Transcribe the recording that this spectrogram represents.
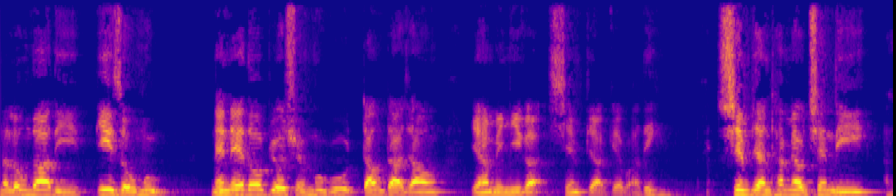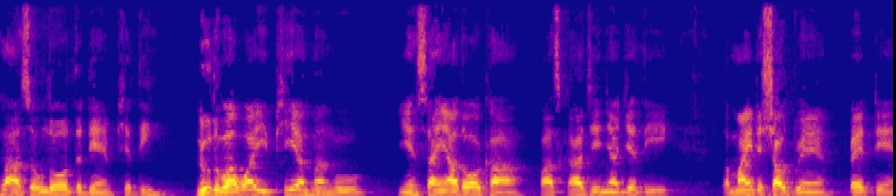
နှလုံးသားသည် ပြည့်စုံမှုနည်းနည်းသောပျော်ရွှင်မှုကို တောင်းတကြောင်းယဟမင်းကြီးက ရှင်းပြခဲ့ပါသည် ရှင်ပြန်ထမြောက်ခြင်းသည် အလှဆုံးသောတည်င်းဖြစ်သည် လူတဘာဝ၏ဖြစ်ရမှန်ကိုရင်ဆိုင်ရသောအခါပါစကားကြီးညာချက်သည်သမိုင်းတစ်လျှောက်တွင်ပဲ့တင်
